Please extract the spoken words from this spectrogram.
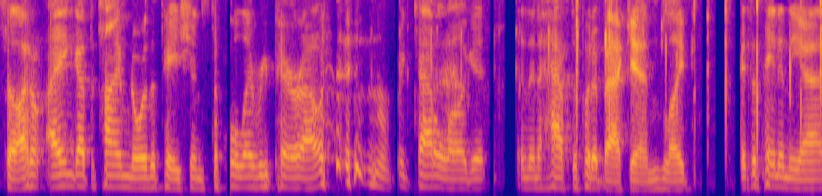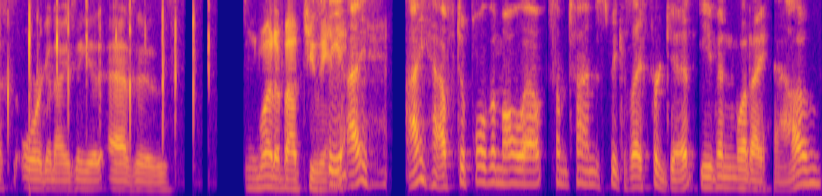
So I don't I ain't got the time nor the patience to pull every pair out and catalog it and then have to put it back in. Like it's a pain in the ass organizing it as is. what about you, See, Andy? I I have to pull them all out sometimes because I forget even what I have,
